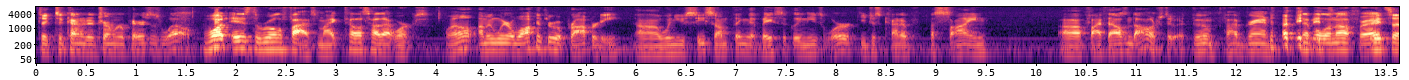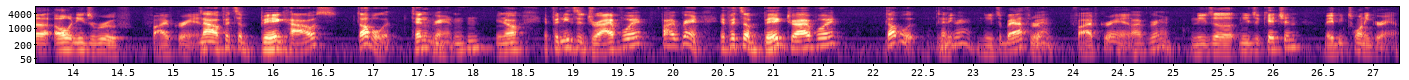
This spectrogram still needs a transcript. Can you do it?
to, to kind of determine repairs as well. What is the rule of fives, Mike? Tell us how that works. Well, I mean, we were walking through a property. Uh, when you see something that basically needs work, you just kind of assign uh, five thousand dollars to it. Boom, five grand. I mean, Simple enough, right? It's a oh, it needs a roof, five grand. Now, if it's a big house, double it, ten grand. Mhm. You know, if it needs a driveway, five grand. If it's a big driveway, double it, ten Ne- grand, Needs a bathroom, Yeah. five grand. five grand. Needs a needs a kitchen, maybe twenty grand.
